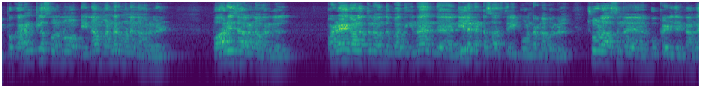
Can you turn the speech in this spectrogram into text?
இப்போ கரண்ட்ல சொல்லணும் அப்படின்னா மன்னர் மன்னன் அவர்கள் பாரிசாலன் அவர்கள் பழைய காலத்துல வந்து பாத்தீங்கன்னா இந்த நீலகண்ட சாஸ்திரி போன்ற நபர்கள் சோலாஸ்னு புக் எழுதியிருக்காங்க.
